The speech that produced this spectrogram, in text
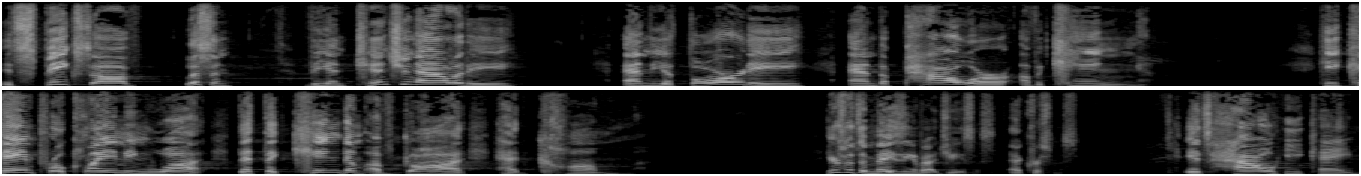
It speaks of, listen, the intentionality and the authority and the power of a king. He came proclaiming what? That the kingdom of God had come. Here's what's amazing about Jesus at Christmas it's how he came,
